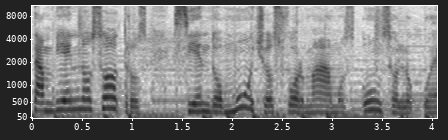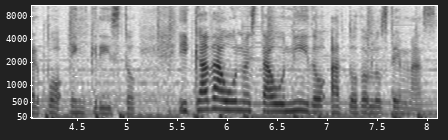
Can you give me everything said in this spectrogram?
también nosotros, siendo muchos, formamos un solo cuerpo en Cristo y cada uno está unido a todos los demás.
